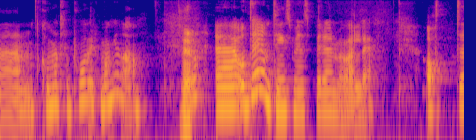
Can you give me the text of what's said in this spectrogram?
eh, kommer til å påvirke mange. da. ja. Eh, og det er en ting som inspirerer meg veldig. At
